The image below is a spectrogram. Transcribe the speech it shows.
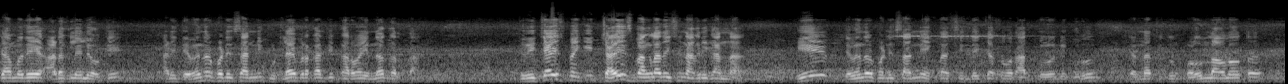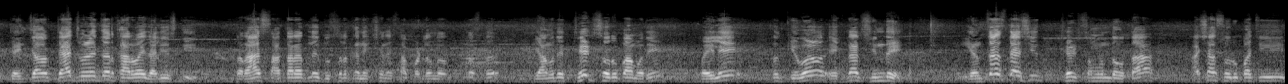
त्यामध्ये अडकलेले होते आणि देवेंद्र फडणवीसांनी कुठल्याही प्रकारची कारवाई न करता त्रेचाळीसपैकी चाळीस बांगलादेशी नागरिकांना हे देवेंद्र फडणवीसांनी एकनाथ शिंदेच्या सोबत हातमिळवणी करून त्यांना तिथून पळून लावलं होतं. त्यांच्यावर त्याच वेळेस जर कारवाई झाली असती तर आज साताऱ्यातले दुसरं कनेक्शन हे सापडलं नसतं. यामध्ये थेट स्वरूपामध्ये पहिले तर केवळ एकनाथ शिंदे यांचाच त्याशी थेट संबंध होता. अशा स्वरूपाची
